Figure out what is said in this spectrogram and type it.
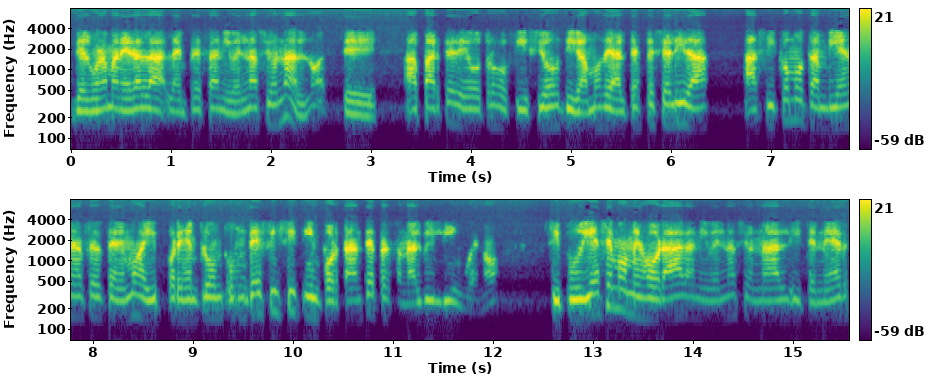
de alguna manera la, la empresa a nivel nacional, ¿no? Este, aparte de otros oficios, digamos, de alta especialidad, así como también, Alfredo, tenemos ahí, por ejemplo, un, déficit importante de personal bilingüe, ¿no? Si pudiésemos mejorar a nivel nacional y tener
